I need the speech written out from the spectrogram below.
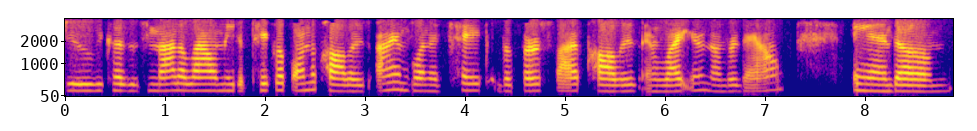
do, because it's not allowing me to pick up on the callers, I am going to take the first five callers and write your number down. And um,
